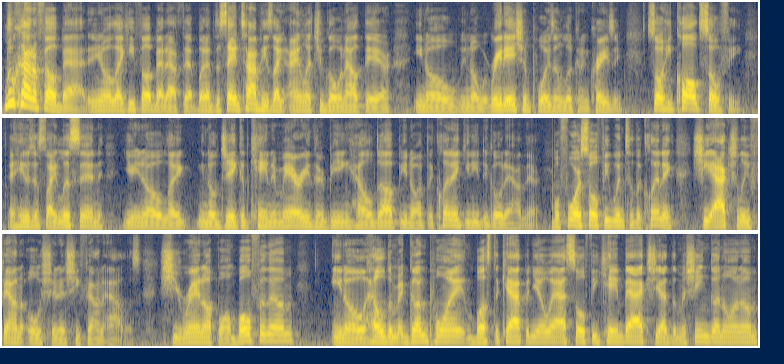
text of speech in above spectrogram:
Luke kind of felt bad. and You know, like he felt bad after that. But at the same time, he's like, I ain't let you going out there, you know, you know, with radiation poison looking crazy. So he called Sophie and he was just like, listen, you know, like, you know, Jacob Kane and Mary, they're being held up, you know, at the clinic. You need to go down there. Before Sophie went to the clinic, she actually found Ocean and she found Alice. She ran up on both of them you know, held him at gunpoint, bust the cap in your ass. Sophie came back. She had the machine gun on him.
